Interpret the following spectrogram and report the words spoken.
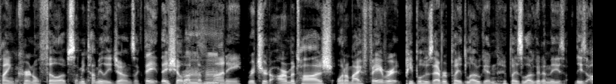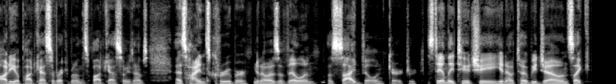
playing Colonel Phillips. I mean, Tommy Lee Jones, like they they shelled out the mm-hmm. money. Richard Armitage, one of my favorite people who's ever played Logan, who plays Logan in these these audio podcasts I've recommended on this podcast so many times, as Heinz Kruger, you know, as a villain, a side villain character. Stanley Tucci, you know, Toby Jones, like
